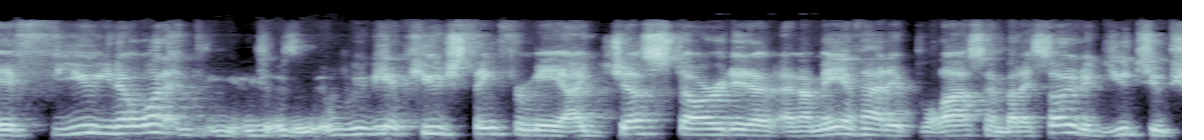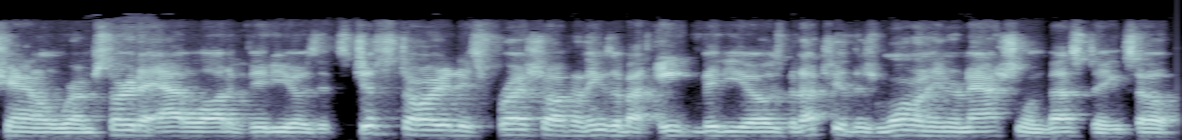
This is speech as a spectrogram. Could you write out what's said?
if you, you know what, it would be a huge thing for me. I just started, and I may have had it last time, but I started a YouTube channel where I'm starting to add a lot of videos. It's just started, it's fresh off. I think it's about eight videos, but actually there's one on international investing. So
